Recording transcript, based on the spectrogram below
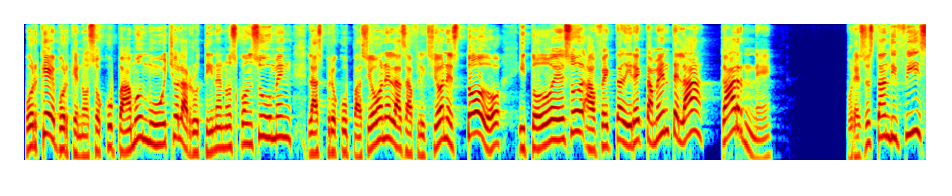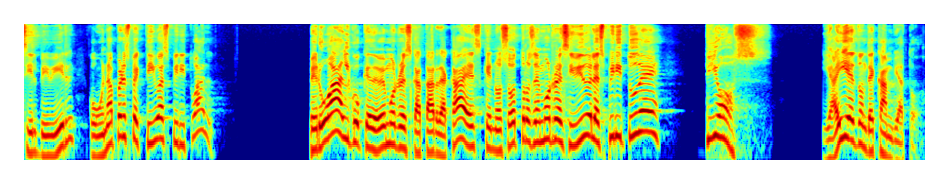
¿Por qué? Porque nos ocupamos mucho, la rutina nos consumen, las preocupaciones, las aflicciones, todo, y todo eso afecta directamente la carne. Por eso es tan difícil vivir con una perspectiva espiritual. Pero algo que debemos rescatar de acá es que nosotros hemos recibido el Espíritu de Dios. Y ahí es donde cambia todo.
